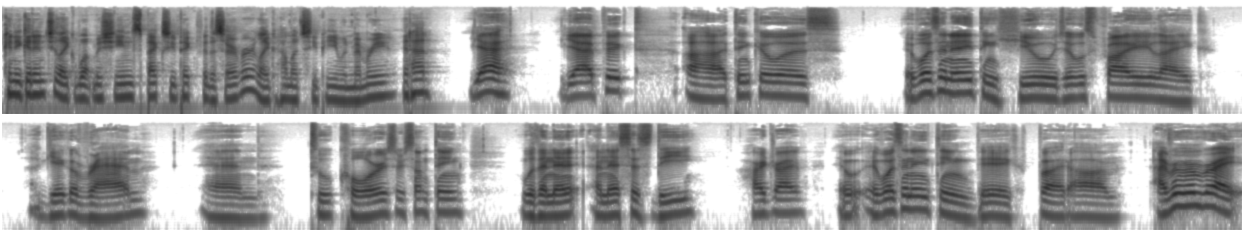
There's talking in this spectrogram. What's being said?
can you get into like what machine specs you picked for the server, like how much CPU and memory it had? Yeah, yeah, I picked. Uh, I think it was. It wasn't anything huge. It was probably like a gig of RAM and two cores or something with an an SSD hard drive. It it wasn't anything big, but um, I remember I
